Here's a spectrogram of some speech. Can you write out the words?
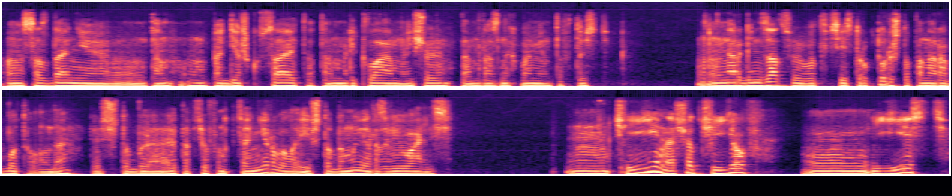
э, создание, э, там, поддержку сайта, там, рекламы, еще там разных моментов. То есть на организацию вот всей структуры, чтобы она работала, да, то есть чтобы это все функционировало и чтобы мы развивались. Чаи, насчет чаев есть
